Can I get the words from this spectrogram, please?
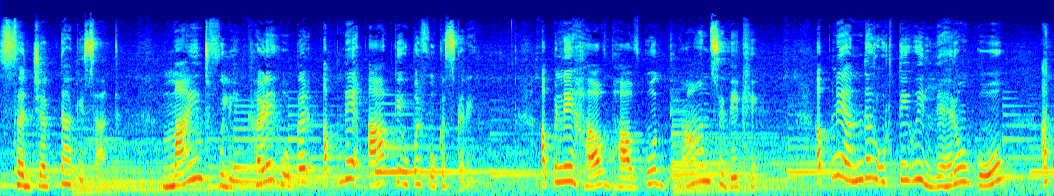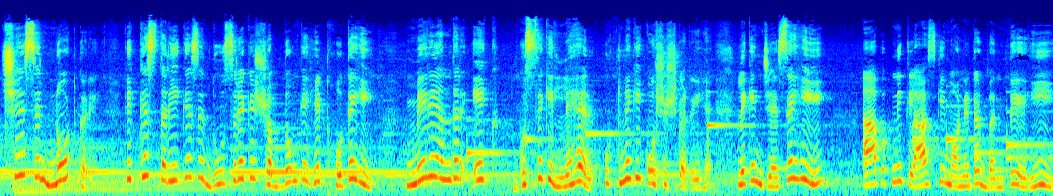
सजगता के साथ माइंडफुली खड़े होकर अपने आप के ऊपर फोकस करें। अपने हाव भाव को ध्यान से देखें। अपने अंदर उठती हुई लहरों को अच्छे से नोट करें कि किस तरीके से दूसरे के शब्दों के हिट होते ही मेरे अंदर एक गुस्से की लहर उठने की कोशिश कर रही है। लेकिन जैसे ही आप अपनी क्लास की मॉनिटर बनते ही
